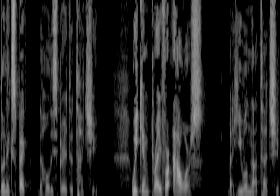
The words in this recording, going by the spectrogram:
don't expect the Holy Spirit to touch you. We can pray for hours, but He will not touch you.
